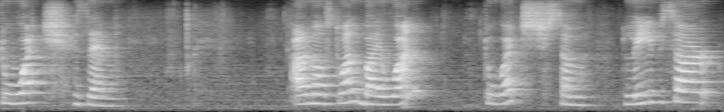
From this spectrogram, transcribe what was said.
to watch them. Almost one by one, to watch some leaves are,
